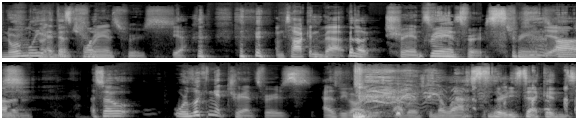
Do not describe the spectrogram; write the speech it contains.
Normally at this point, transfers. yeah, I'm talking about about transfer. transfers. Trans- Yeah. Um, so we're looking at transfers as we've already established in the last 30 seconds.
